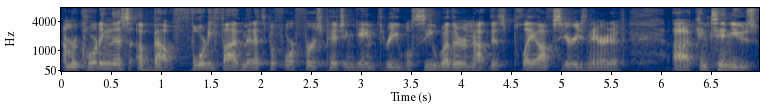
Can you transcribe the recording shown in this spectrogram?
I'm recording this about 45 minutes before first pitch in game three. We'll see whether or not this playoff series narrative uh, continues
